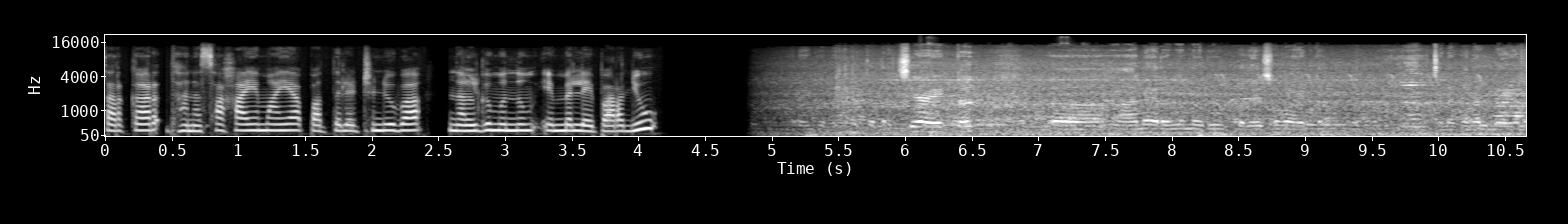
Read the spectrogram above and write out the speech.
സർക്കാർ ധനസഹായമായ പത്ത് ലക്ഷം രൂപ നൽകുമെന്നും എം എൽ എ പറഞ്ഞു. തുടർച്ചയായിട്ട് ആന ഇറങ്ങുന്ന ഒരു പ്രദേശമായിട്ട് ചിന്നക്കനാൽ മേഖല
